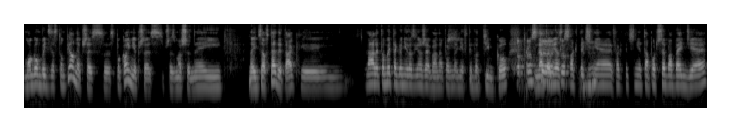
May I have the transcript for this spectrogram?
mogą być zastąpione przez spokojnie przez, przez maszyny i no i co wtedy, tak? No ale to my tego nie rozwiążemy, a na pewno nie w tym odcinku. No proste, Natomiast proste. Faktycznie, mhm. faktycznie ta potrzeba będzie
